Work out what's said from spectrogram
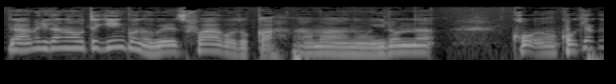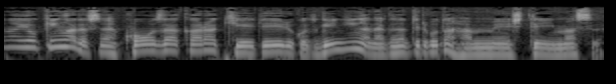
で、アメリカの大手銀行のウェルズ・ファーゴとか、あまあ、あの、いろんな、顧客の預金がですね、口座から消えていること、現金がなくなっていることが判明しています。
